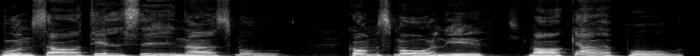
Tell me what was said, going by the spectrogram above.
Hon sa till sina små Kom små ni smaka på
